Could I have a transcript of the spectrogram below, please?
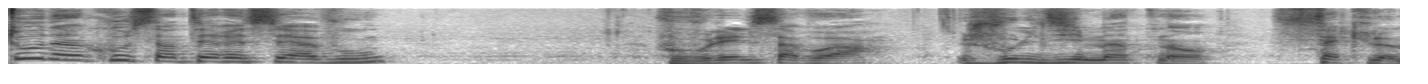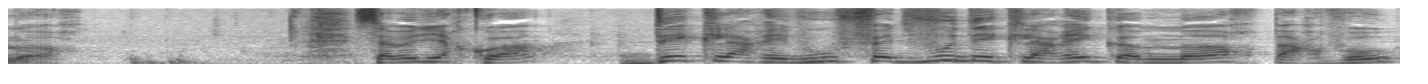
tout d'un coup s'intéresser à vous, vous voulez le savoir, je vous le dis maintenant, faites-le mort. Ça veut dire quoi? Déclarez-vous, faites-vous déclarer comme mort par vos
